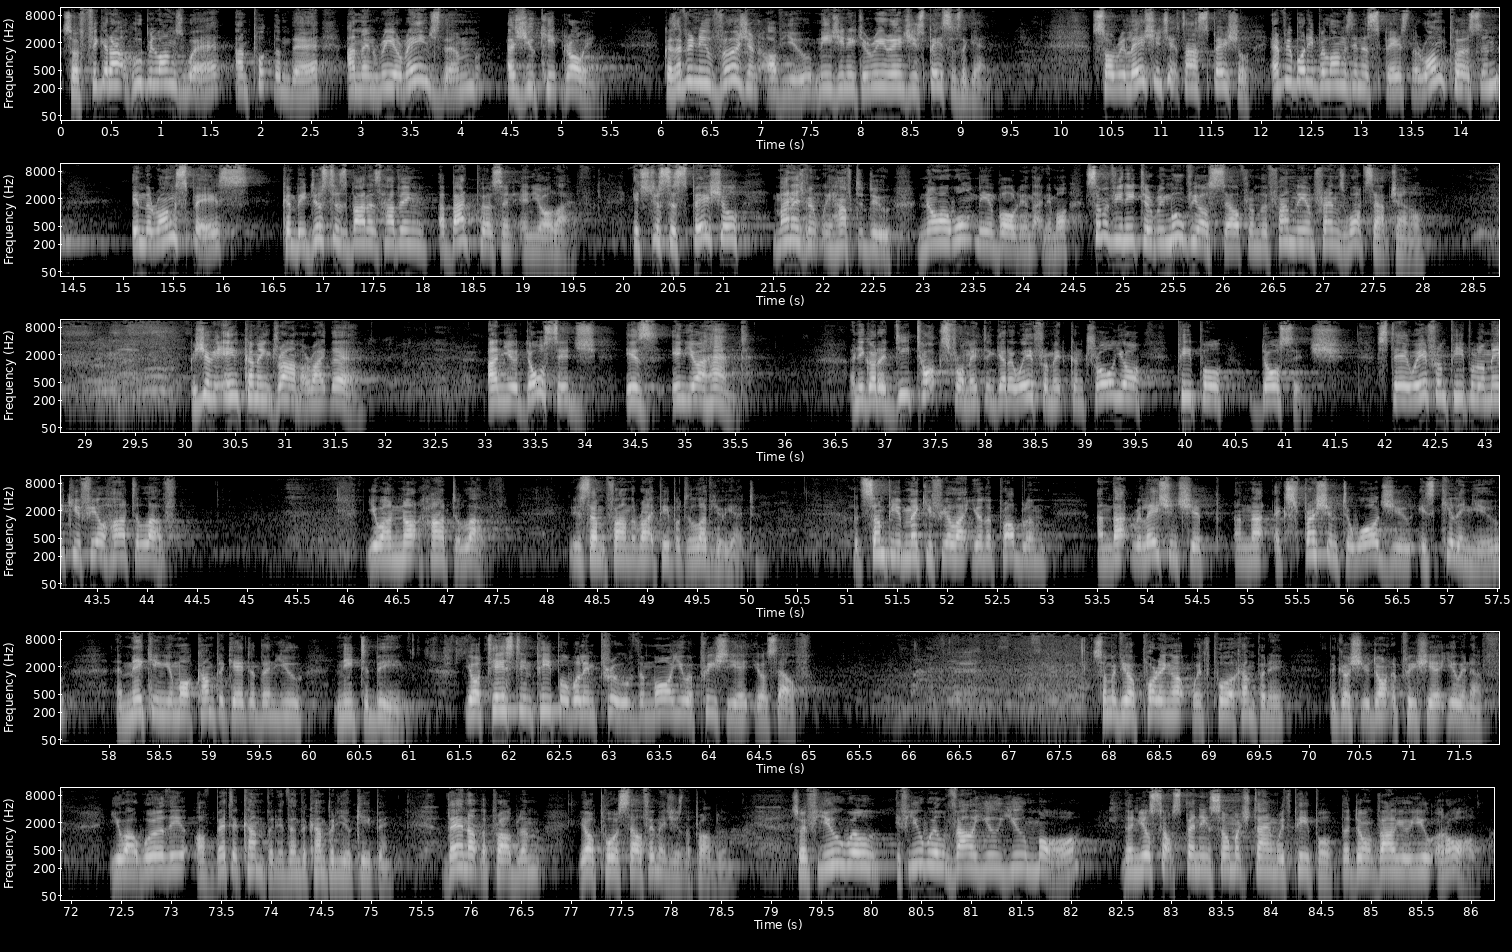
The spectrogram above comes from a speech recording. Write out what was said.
So figure out who belongs where and put them there and then rearrange them as you keep growing. Because every new version of you means you need to rearrange your spaces again. So relationships are spatial. Everybody belongs in a space. The wrong person in the wrong space can be just as bad as having a bad person in your life. It's just a spatial management we have to do. No, I won't be involved in that anymore. Some of you need to remove yourself from the family and friends WhatsApp channel. Because you get incoming drama right there. And your dosage is in your hand. And you've got to detox from it and get away from it. Control your people dosage. Stay away from people who make you feel hard to love. You are not hard to love. You just haven't found the right people to love you yet. But some people make you feel like you're the problem, and that relationship and that expression towards you is killing you and making you more complicated than you need to be. Your taste in people will improve the more you appreciate yourself. Some of you are putting up with poor company because you don't appreciate you enough. You are worthy of better company than the company you're keeping. They're not the problem. Your poor self-image is the problem. So if you will, if you will value you more, then you'll stop spending so much time with people that don't value you at all.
